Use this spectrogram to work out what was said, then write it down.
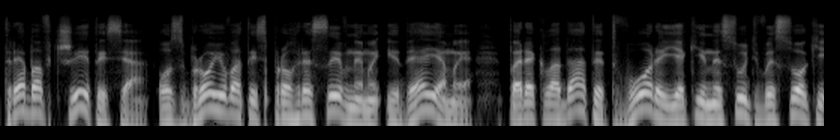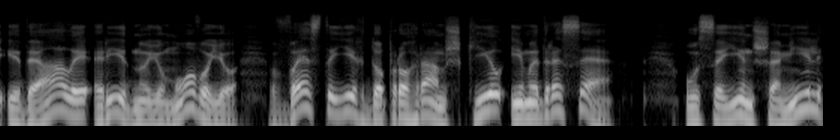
треба вчитися, озброюватись прогресивними ідеями, перекладати твори, які несуть високі ідеали рідною мовою, ввести їх до програм шкіл і медресе. Усеїн Шаміль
